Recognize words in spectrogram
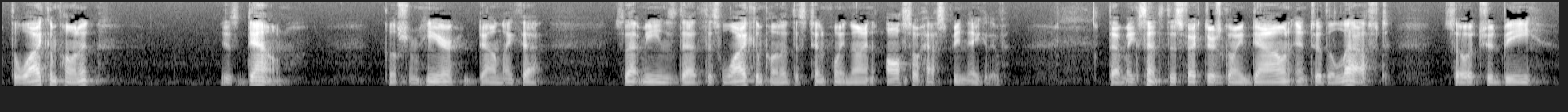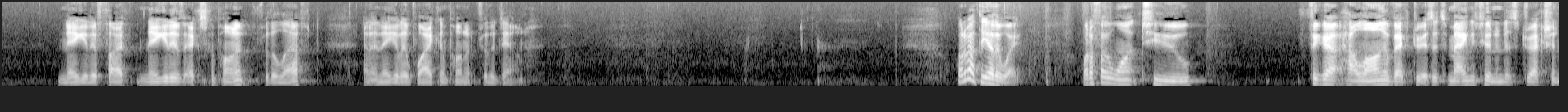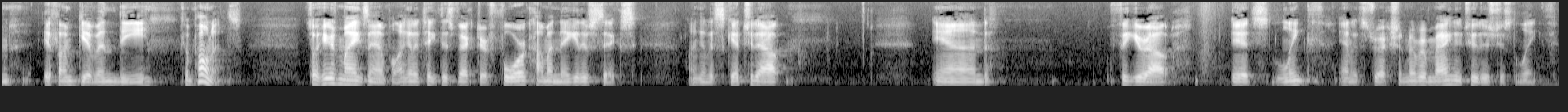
The y component is down. Goes from here down like that. So that means that this y component, this 10.9, also has to be negative. That makes sense. This vector is going down and to the left, so it should be negative, five, negative x component for the left and a negative y component for the down. What about the other way? What if I want to figure out how long a vector is, its magnitude and its direction, if I'm given the components? So here's my example. I'm going to take this vector 4 comma negative 6. I'm going to sketch it out and figure out its length and its direction. Remember, magnitude is just length.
